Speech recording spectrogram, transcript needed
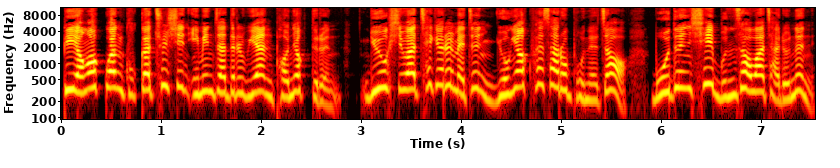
비영어권 국가 출신 이민자들을 위한 번역들은 뉴욕시와 체결을 맺은 용역 회사로 보내져 모든 시 문서와 자료는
